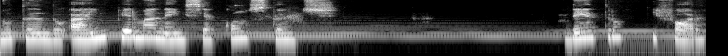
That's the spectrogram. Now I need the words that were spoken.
Notando a impermanência constante, dentro e fora.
